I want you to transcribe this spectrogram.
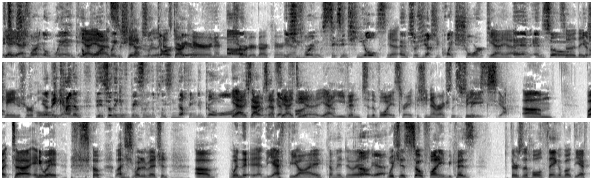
the, yeah, yeah. she's wearing a wig, a Yeah, blonde yeah, wig. so She's she actually has dark, dark hair. hair and Um, shorter dark hair, yeah. She's wearing six inch heels, Yeah. and so she's actually quite short. Yeah, yeah. and and so So they you know, change her whole- Yeah, they yeah. kind of they, so they give basically the police nothing to go on. yeah exactly that's the idea yeah, even to the voice right because she never actually speaks, speaks. Yeah, Um, but uh, anyway, so I just wanted to mention um, when the the FBI come into it. Oh, yeah. which is so funny because there's a whole thing about the FBI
